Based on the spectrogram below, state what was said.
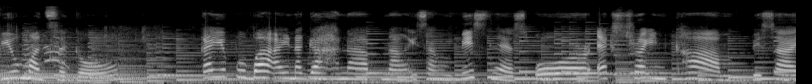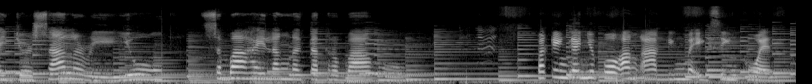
few months ago. Kayo po ba ay naghahanap ng isang business or extra income beside your salary? Yung sa bahay lang nagtatrabaho. Pakinggan niyo po ang aking maigsing kwento.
